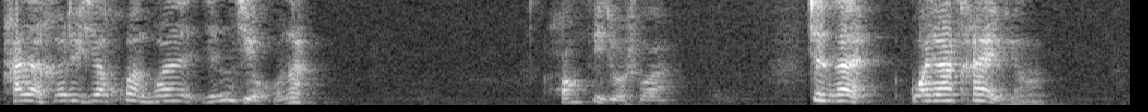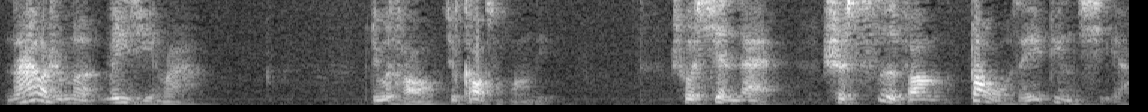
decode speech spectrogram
还在和这些宦官饮酒呢？皇帝就说，现在国家太平，哪有什么危机嘛？刘陶就告诉皇帝，说现在。是四方盗贼并起啊！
